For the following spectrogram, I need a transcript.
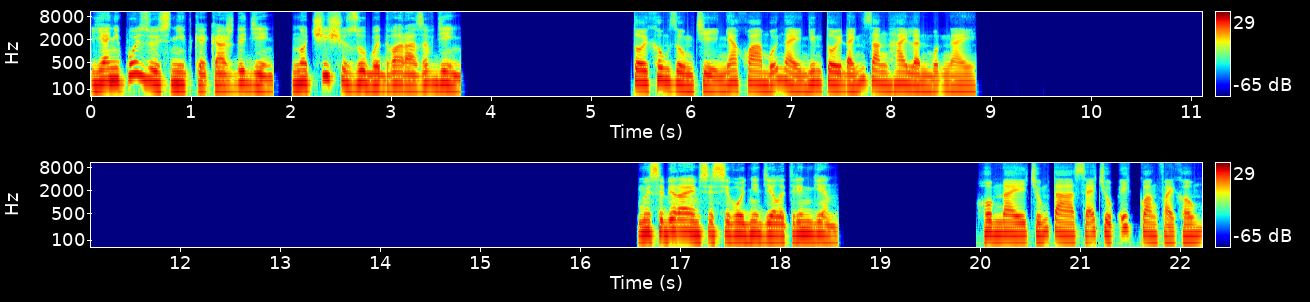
Я не пользуюсь ниткой каждый день, но чищу зубы два раза в день. Tôi không dùng chỉ nha khoa mỗi ngày nhưng tôi đánh răng hai lần một ngày. Мы собираемся сегодня делать рентген. Hôm nay chúng ta sẽ chụp X quang phải không?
